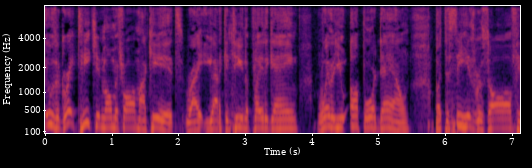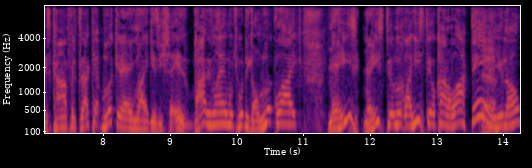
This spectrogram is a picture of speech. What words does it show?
it was a great teaching moment for all my kids. Right? You got to continue to play the game, whether you up or down. But to see his resolve, his confidence, because I kept looking at him like, is he his body language? What he gonna look like? Man, he's man, he still looked like he's still kind of locked in. Yeah. You know,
